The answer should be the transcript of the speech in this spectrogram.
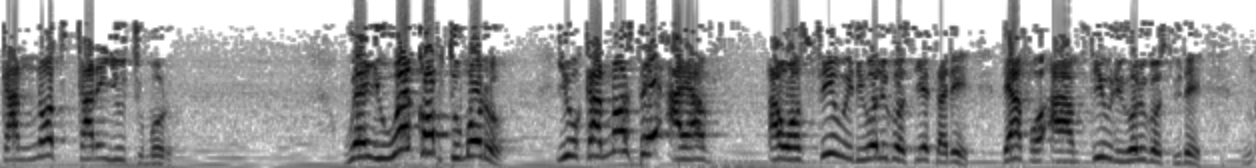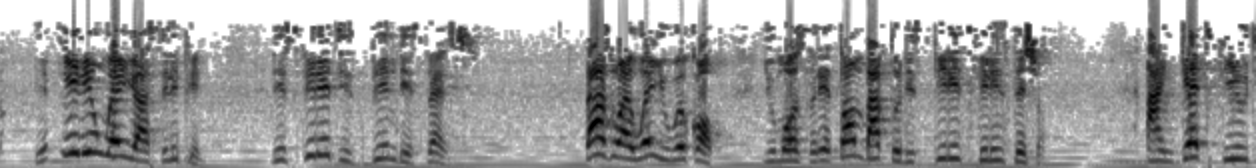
cannot carry you tomorrow. When you wake up tomorrow, you cannot say, I have I was filled with the Holy Ghost yesterday, therefore I am filled with the Holy Ghost today. Even when you are sleeping, the Spirit is being dispensed. That's why when you wake up, you must return back to the Spirit filling station and get filled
